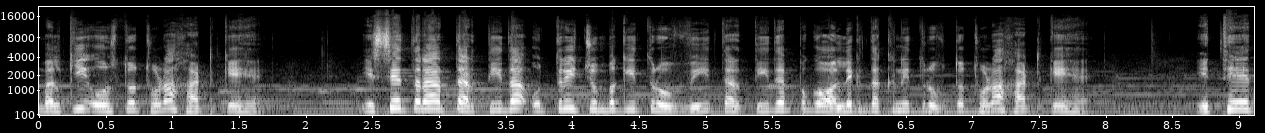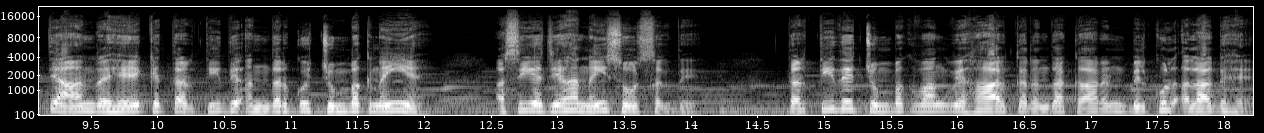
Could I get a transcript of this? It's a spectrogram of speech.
ਬਲਕਿ ਉਸ ਤੋਂ ਥੋੜਾ ਹਟ ਕੇ ਹੈ। ਇਸੇ ਤਰ੍ਹਾਂ ਧਰਤੀ ਦਾ ਉੱਤਰੀ ਚੁੰਬਕੀ ਧਰੁਵ ਵੀ ਧਰਤੀ ਦੇ ਭੂਗੋਲਿਕ ਦੱਖਣੀ ਧਰੁਵ ਤੋਂ ਥੋੜਾ ਹਟ ਕੇ ਹੈ। ਇੱਥੇ ਇਹ ਧਿਆਨ ਰਹੇ ਕਿ ਧਰਤੀ ਦੇ ਅੰਦਰ ਕੋਈ ਚੁੰਬਕ ਨਹੀਂ ਹੈ, ਅਸੀਂ ਅਜਿਹਾ ਨਹੀਂ ਸੋਚ ਸਕਦੇ। ਧਰਤੀ ਦੇ ਚੁੰਬਕ ਵਾਂਗ ਵਿਹਾਰ ਕਰਨ ਦਾ ਕਾਰਨ ਬਿਲਕੁਲ ਅਲੱਗ ਹੈ।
